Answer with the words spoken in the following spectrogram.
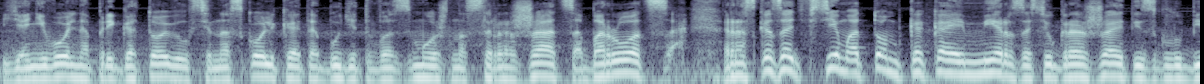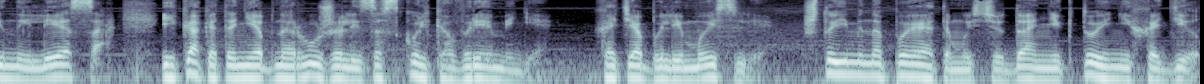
Я невольно приготовился, насколько это будет возможно сражаться, бороться, рассказать всем о том, какая мерзость угрожает из глубины леса и как это не обнаружили за сколько времени. Хотя были мысли, что именно поэтому сюда никто и не ходил.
